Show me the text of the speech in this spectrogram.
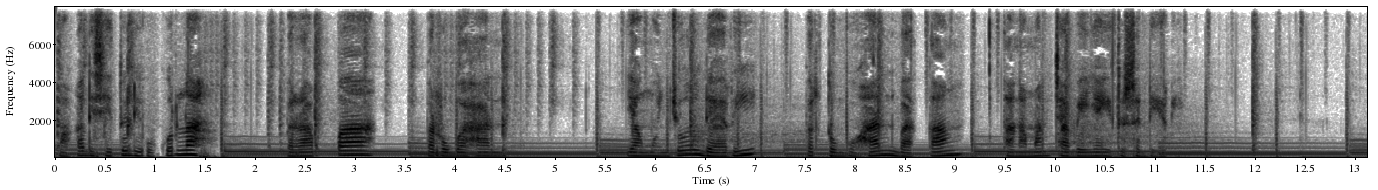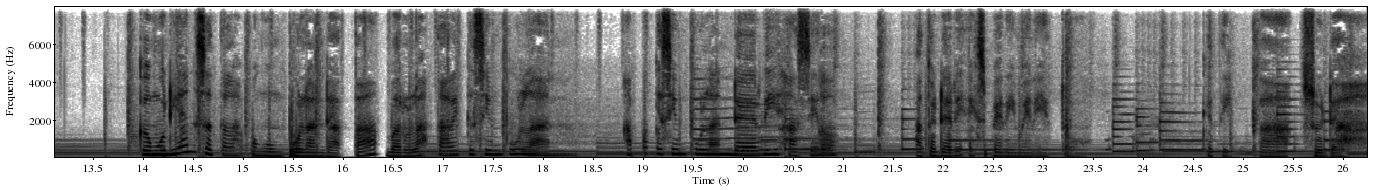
maka di situ diukurlah berapa perubahan yang muncul dari pertumbuhan batang tanaman cabenya itu sendiri. Kemudian setelah pengumpulan data barulah tarik kesimpulan. Apa kesimpulan dari hasil atau dari eksperimen itu? Ketika sudah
